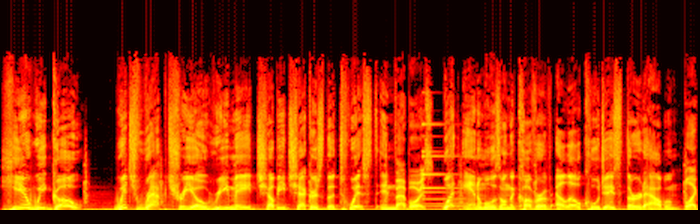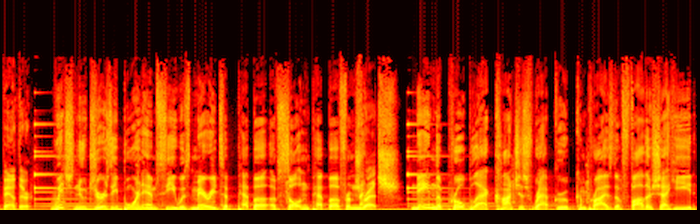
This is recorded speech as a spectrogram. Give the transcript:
Here we go. Which rap trio remade Chubby Checker's The Twist in Fat Boys, What animal is on the cover of LL Cool J's third album? Black Panther, Which New Jersey born MC was married to Pepa of Salt and Pepa from ni- Stretch, Name the pro black conscious rap group comprised of Father Shaheed,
